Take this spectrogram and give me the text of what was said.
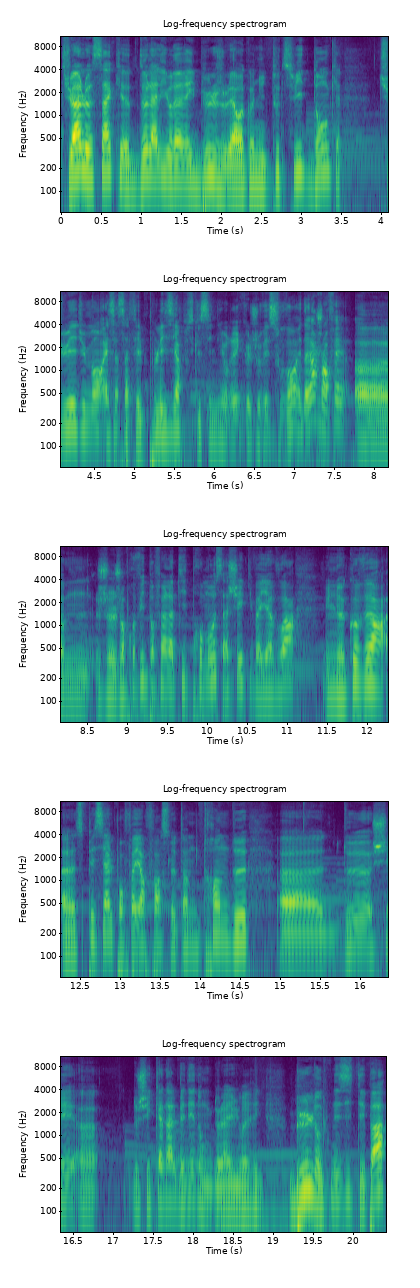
Tu as le sac de la librairie Bulle, je l'ai reconnu tout de suite, donc tu es du Mans, et ça, ça fait plaisir puisque c'est une librairie que je vais souvent. Et d'ailleurs, j'en fais, euh, j'en profite pour faire la petite promo. Sachez qu'il va y avoir une cover spéciale pour Fire Force, le tome 32 euh, de, chez, de chez Canal BD, donc de la librairie Bulle. Donc n'hésitez pas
